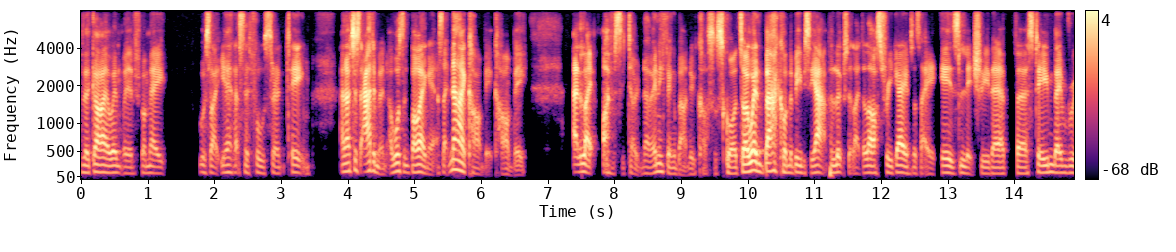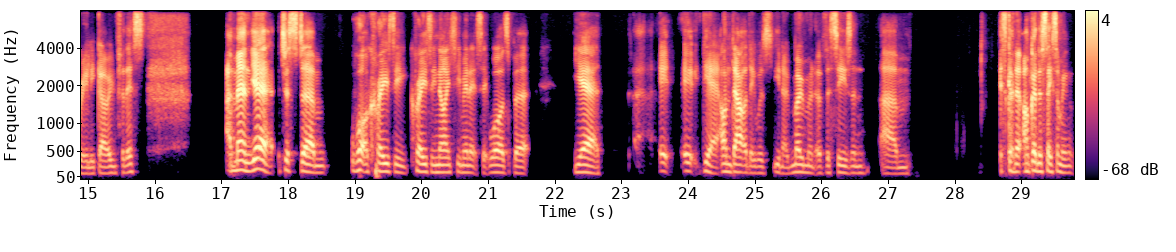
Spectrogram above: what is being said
the guy I went with, my mate, was like, yeah, that's their full strength team. And I was just adamant. I wasn't buying it. I was like, no, nah, it can't be. It can't be. Like, obviously don't know anything about Newcastle squad. So I went back on the BBC app and looked at like the last three games. I was like, it is literally their first team. They're really going for this. And then, yeah, just um, what a crazy, crazy 90 minutes it was. But yeah, it, it, yeah, undoubtedly was, you know, moment of the season. Um, it's to, I'm to say something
